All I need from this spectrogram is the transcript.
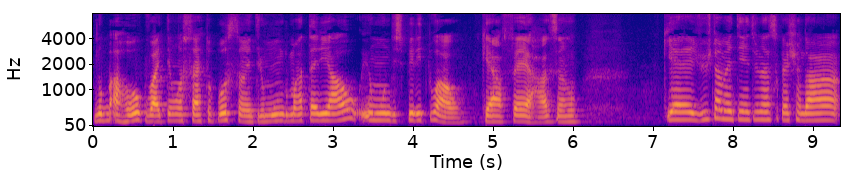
no barroco vai ter uma certa oposição entre o mundo material e o mundo espiritual, que é a fé, a razão, que é justamente entre nessa questão da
